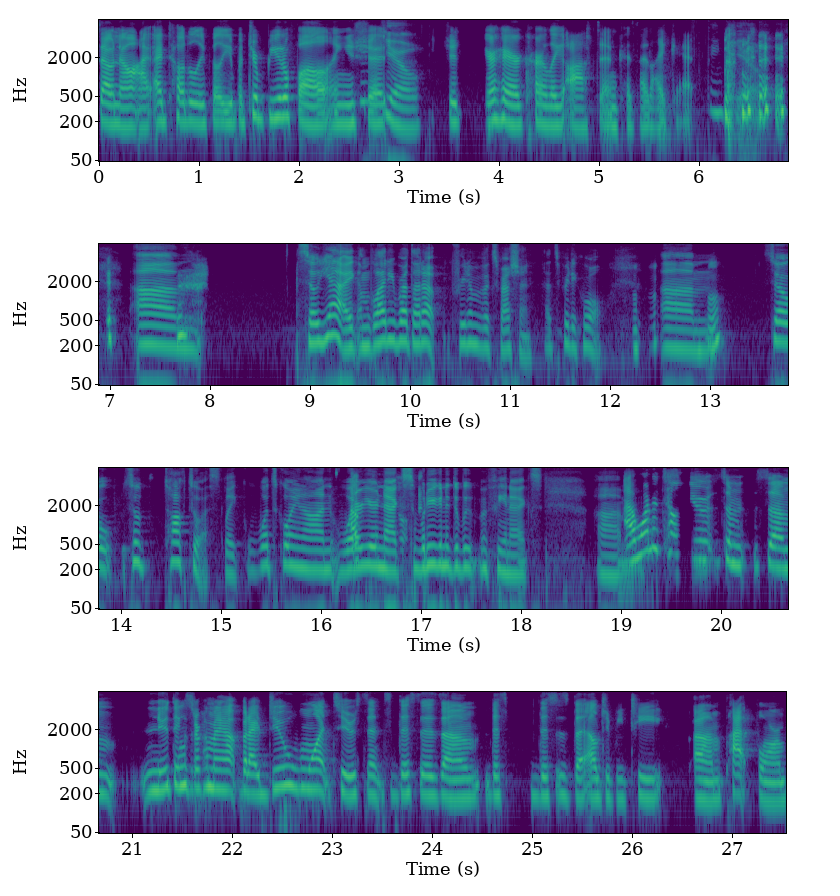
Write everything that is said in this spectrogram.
So, no, I, I totally feel you, but you're beautiful and you Thank should, you. Your hair curly often because I like it. Thank you. um, so yeah, I, I'm glad you brought that up. Freedom of expression. That's pretty cool. Um, Mhm. so so talk to us. Like, what's going on? What are your next? What are you going to do with Phoenix? Um, I want to tell you some some new things that are coming up, but I do want to since this is um this this is the LGBT um, platform.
